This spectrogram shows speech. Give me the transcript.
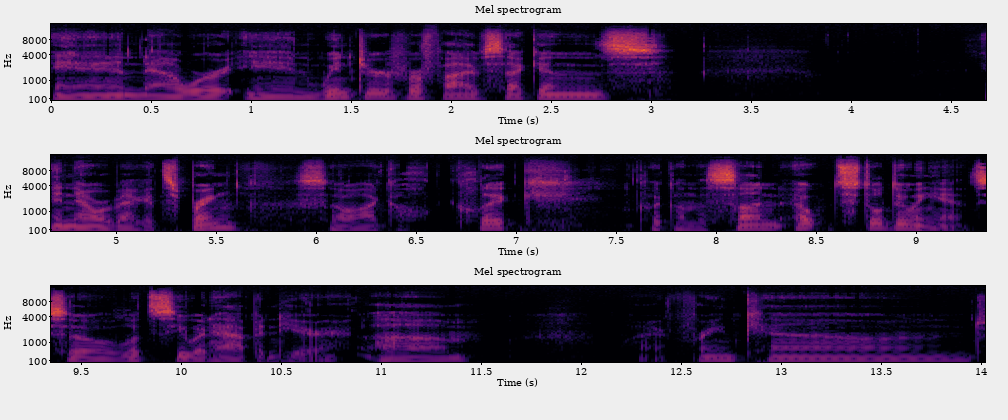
And now we're in winter for five seconds. And now we're back at spring. So I click, click on the sun. Oh, it's still doing it. So let's see what happened here. Um, frame count.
